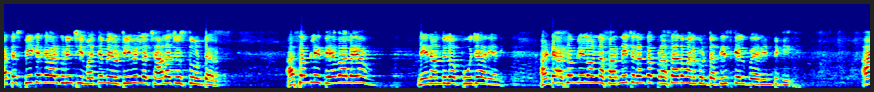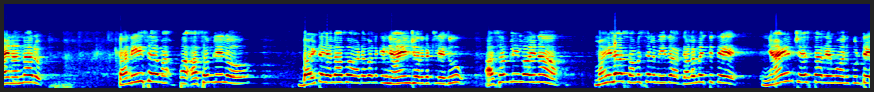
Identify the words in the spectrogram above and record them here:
గత స్పీకర్ గారి గురించి ఈ మధ్య మీరు టీవీల్లో చాలా చూస్తూ ఉంటారు. అసెంబ్లీ దేవాలయం నేను అందులో పూజారి అని. అంటే అసెంబ్లీలో ఉన్న ఫర్నిచర్ అంతా ప్రసాదం అనుకుంటా తీసుకెళ్ళిపోయారు ఇంటికి. ఆయన అన్నారు కనీసం అసెంబ్లీలో బయట ఎలాగో ఆడవాళ్ళకి న్యాయం జరగట్లేదు. అసెంబ్లీలో అయినా మహిళా సమస్యల మీద గలమెత్తితే న్యాయం చేస్తారేమో అనుకుంటే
